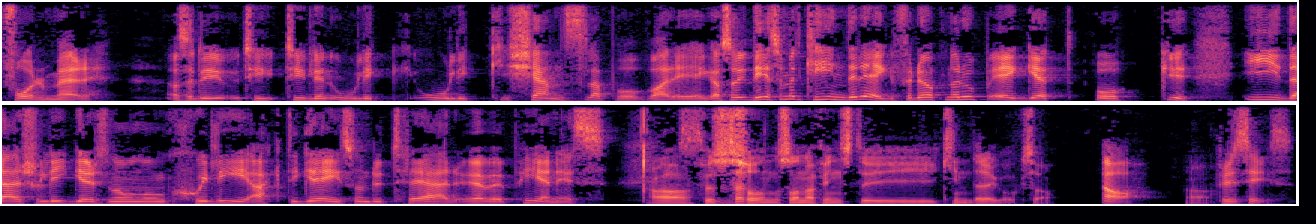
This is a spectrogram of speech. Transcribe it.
former. Alltså det är ty tydligen olik, olik känsla på varje ägg. Alltså det är som ett kinderägg. För du öppnar upp ägget och eh, i där så ligger det någon, någon geléaktig grej som du trär över penis. Ja, för Så sådana finns det i Kinderägg också. Ja, Ja. precis.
